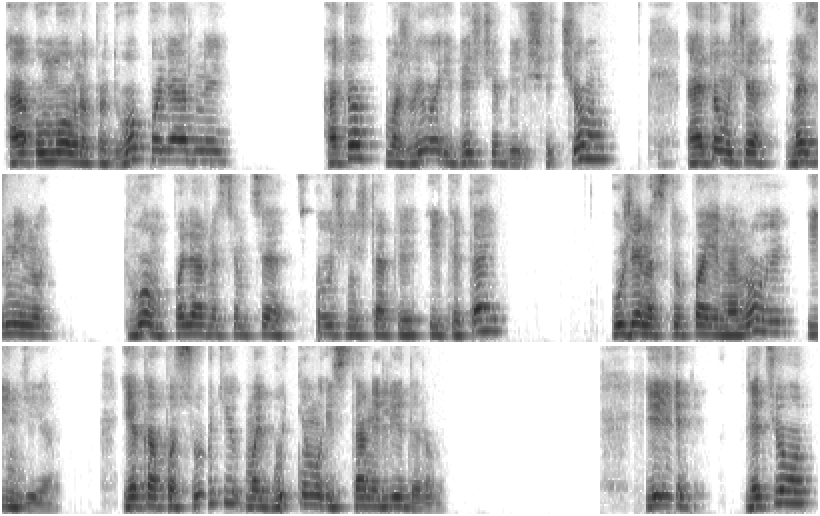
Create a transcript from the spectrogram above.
а умовно про двополярний, а то, можливо, і дещо більше. Чому? Е, Тому що на зміну двом полярностям це Сполучені Штати і Китай, уже наступає на ноги Індія, яка по суті в майбутньому і стане лідером. І для цього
